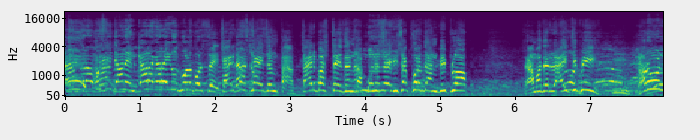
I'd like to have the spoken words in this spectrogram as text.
আর আপনারা অবশ্যই জানেন কারা কারা এগুলো গোল করছে। চার পাঁচটা এজেন্টা চার পাঁচটা এজেন্টা পুলিশের হিসাব করে দেন বিপ্লব আমাদের আইজিপি হারুন।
